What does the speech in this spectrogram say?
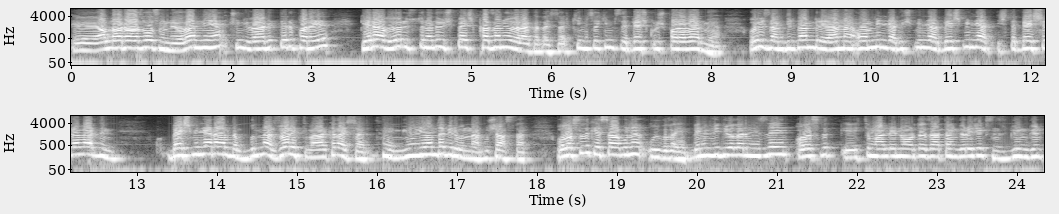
Ee, Allah razı olsun diyorlar. Niye? Çünkü verdikleri parayı geri alıyorlar. Üstüne de 3-5 kazanıyorlar arkadaşlar. Kimse kimse 5 kuruş para vermiyor. O yüzden birdenbire hemen 10 milyar, 3 milyar, 5 milyar işte 5 lira verdim 5 milyar aldım. Bunlar zor ihtimal arkadaşlar. Milyonda bir bunlar bu şanslar. Olasılık hesabını uygulayın. Benim videolarımı izleyin. Olasılık e, ihtimallerini orada zaten göreceksiniz. Gün gün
